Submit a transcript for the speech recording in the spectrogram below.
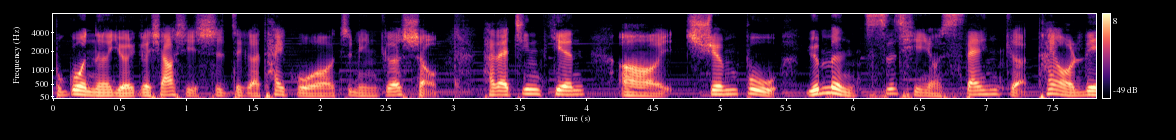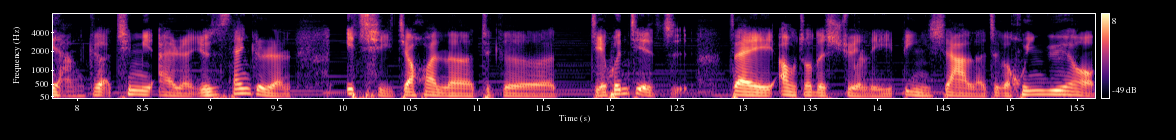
不过呢，有一个消息是。是这个泰国知名歌手，他在今天呃宣布，原本之前有三个，他有两个亲密爱人，也是三个人一起交换了这个。结婚戒指在澳洲的雪梨定下了这个婚约哦，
